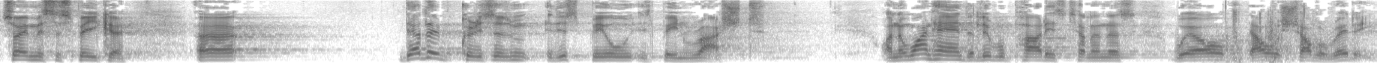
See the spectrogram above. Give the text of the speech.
So, Mr Speaker, uh, the other criticism, this bill has been rushed. On the one hand, the Liberal Party is telling us, well, they were shovel ready.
